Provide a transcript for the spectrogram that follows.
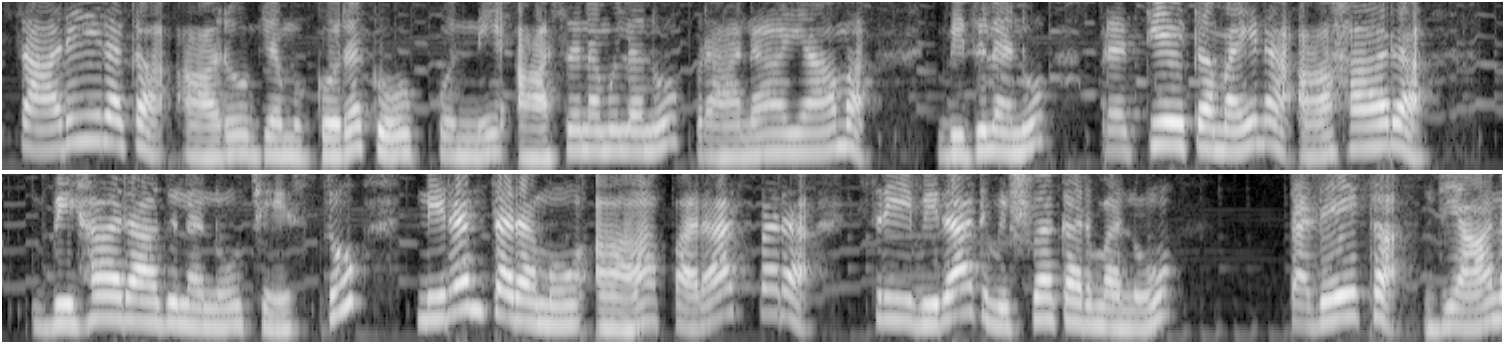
శారీరక ఆరోగ్యము కొరకు కొన్ని ఆసనములను ప్రాణాయామ విధులను ప్రత్యేకమైన ఆహార విహారాదులను చేస్తూ నిరంతరము ఆ పరాత్పర శ్రీ విరాట్ విశ్వకర్మను తదేక ధ్యాన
